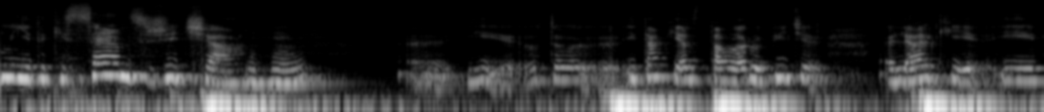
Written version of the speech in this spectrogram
мені такий сенс життя. Е, І, то, і так я стала робити ляльки, і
